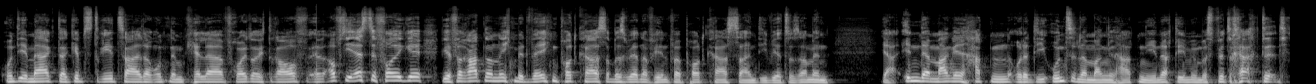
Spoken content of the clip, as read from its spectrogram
Und ihr merkt, da gibt's Drehzahl da unten im Keller. Freut euch drauf. Äh, Auf die erste Folge. Wir verraten noch nicht mit welchem Podcast, aber es werden auf jeden Fall Podcasts sein, die wir zusammen ja, in der Mangel hatten oder die uns in der Mangel hatten, je nachdem, wie man es betrachtet.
